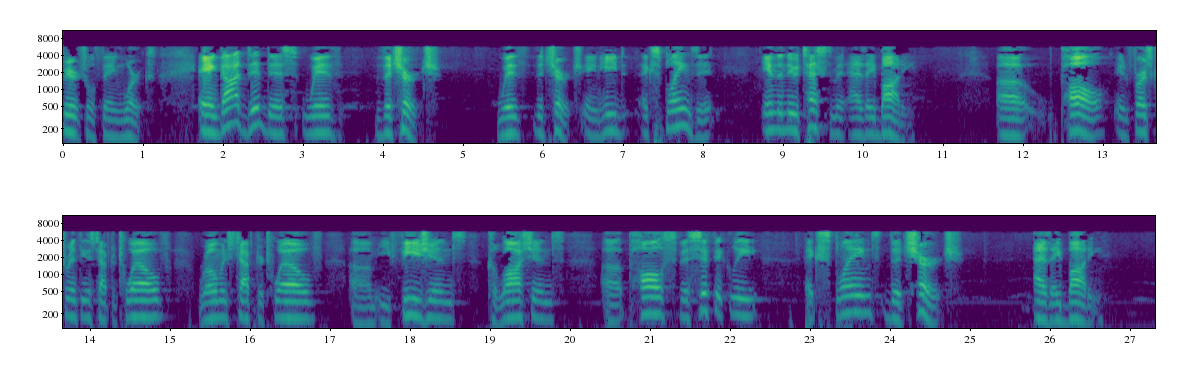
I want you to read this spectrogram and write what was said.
spiritual thing works. And God did this with the church. With the church. And He explains it in the New Testament as a body. Uh, Paul in 1 Corinthians chapter 12, Romans chapter 12, um, Ephesians, Colossians, uh, Paul specifically explains the church as a body,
